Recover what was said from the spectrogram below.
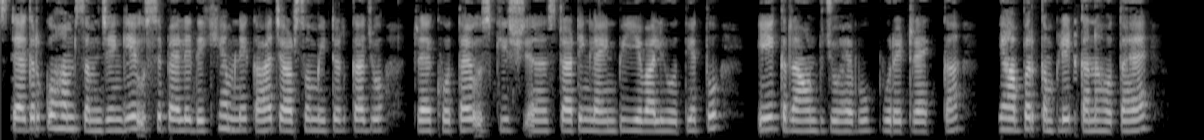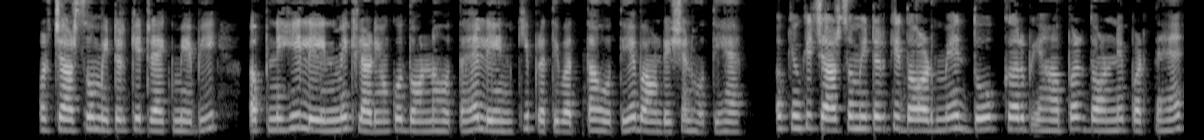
स्टैगर को हम समझेंगे। उससे पहले देखिए, हमने कहा 400 मीटर का जो ट्रैक होता है, उसकी स्टार्टिंग लाइन भी ये वाली होती है। तो एक राउंड जो है वो पूरे ट्रैक का यहाँ पर कंप्लीट करना होता है। और 400 मीटर के ट्रैक में भी अपने ही लेन में खिलाड़ियों को दौड़ना होता है। लेन की प्रतिबद्धता होती है, बाउंडेशन होती है। अब क्योंकि 400 मीटर की दौड़ में दो कर्व यहाँ पर दौड़ने पड़ते हैं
